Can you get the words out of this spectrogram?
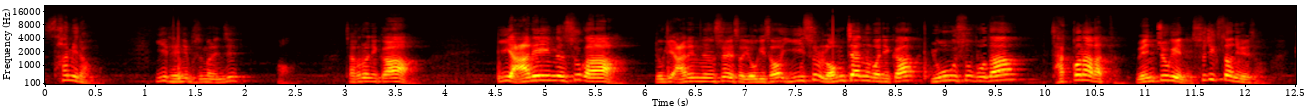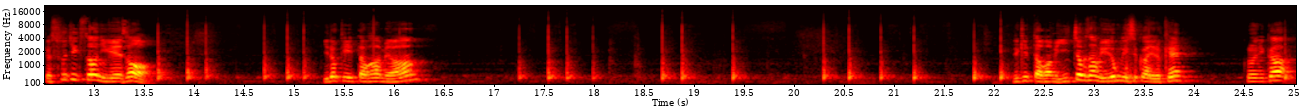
3이라고. 이해되니 무슨 말인지? 어. 자, 그러니까 이 안에 있는 수가 여기 안에 있는 수에서 여기서 이 수를 넘지 않는 거니까 요 수보다 작거나 같은 왼쪽에 있는 수직선 위에서 그러니까 수직선 위에서 이렇게 있다고 하면 이렇게 있다고 하면 2.3이 정도 있을 거야 이렇게? 그러니까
